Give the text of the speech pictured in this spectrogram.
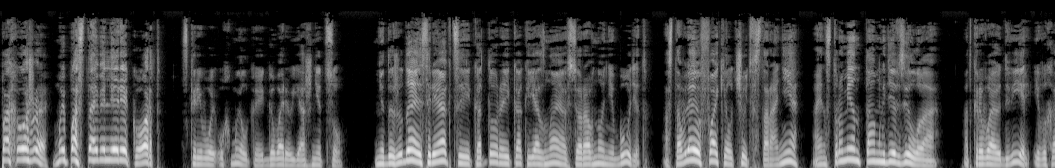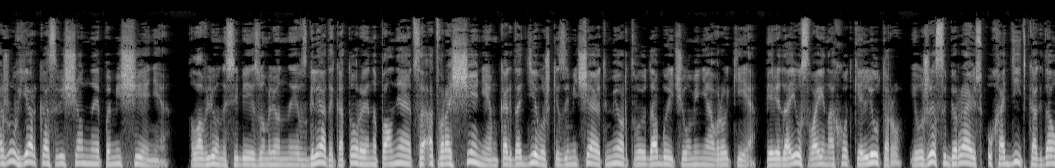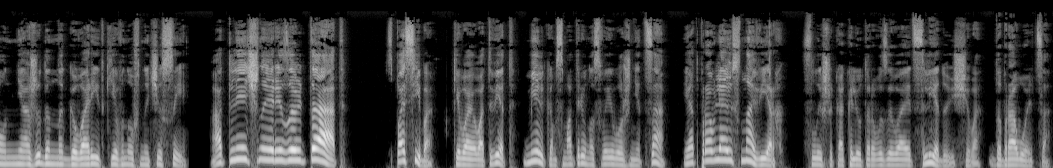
«Похоже, мы поставили рекорд!» — с кривой ухмылкой говорю я жнецу. Не дожидаясь реакции, которой, как я знаю, все равно не будет, оставляю факел чуть в стороне а инструмент там, где взяла. Открываю дверь и выхожу в ярко освещенное помещение. Ловлю на себе изумленные взгляды, которые наполняются отвращением, когда девушки замечают мертвую добычу у меня в руке. Передаю свои находки Лютеру и уже собираюсь уходить, когда он неожиданно говорит, кивнув на часы. «Отличный результат!» «Спасибо!» — киваю в ответ, мельком смотрю на своего жнеца, и отправляюсь наверх, слыша, как Лютер вызывает следующего добровольца.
